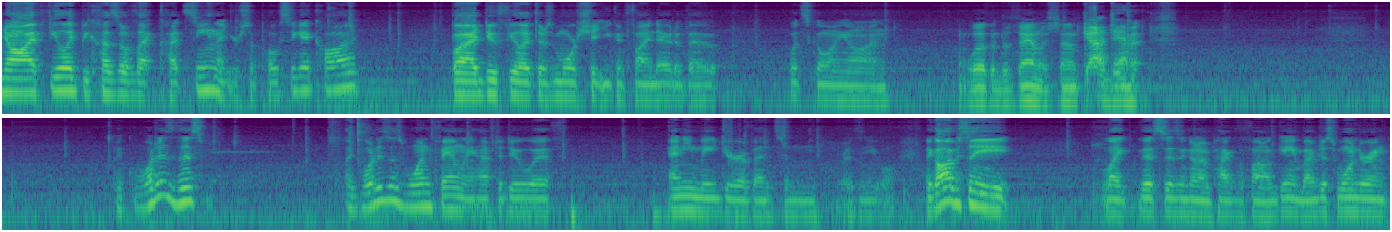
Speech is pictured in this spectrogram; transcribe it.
No, I feel like because of that cutscene that you're supposed to get caught. But I do feel like there's more shit you can find out about what's going on. Welcome to the family, son. God damn it. Like, what is this? Like, what does this one family have to do with any major events in Resident Evil? Like, obviously, like this isn't going to impact the final game, but I'm just wondering,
